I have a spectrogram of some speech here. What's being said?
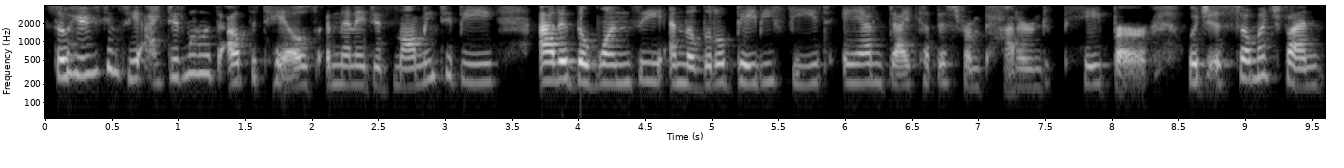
So here you can see I did one without the tails, and then I did Mommy to Be, added the onesie and the little baby feet, and die cut this from patterned paper, which is so much fun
